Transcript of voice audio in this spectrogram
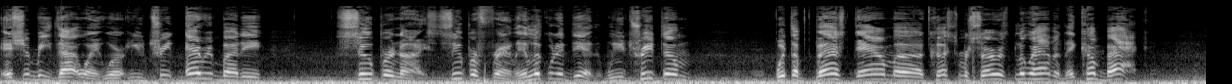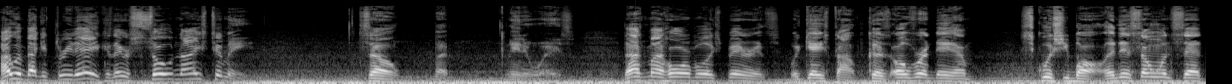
It should be that way where you treat everybody super nice, super friendly. And look what it did when you treat them with the best damn uh, customer service. Look what happened. They come back. I went back in three days because they were so nice to me. So, but, anyways, that's my horrible experience with GameStop because over a damn squishy ball. And then someone said,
